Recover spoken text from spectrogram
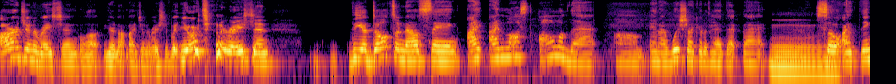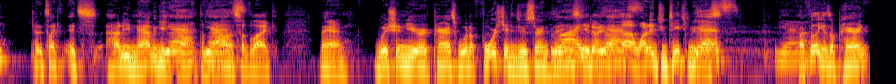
our generation, well, you're not my generation, but your generation, the adults are now saying, I, I lost all of that, um, and I wish I could have had that back. Mm. So I think it's like it's how do you navigate yeah, that the yes. balance of like, man, wishing your parents would have forced you to do certain things. Right, you know, you're yes. like, oh, why did you teach me yes. this? Yeah. I feel like as a parent,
